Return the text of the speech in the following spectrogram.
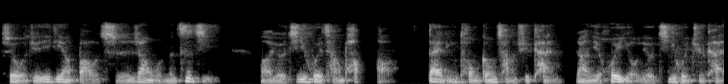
所以我觉得一定要保持，让我们自己啊有机会常跑，带领同工厂去看，让你会有有机会去看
